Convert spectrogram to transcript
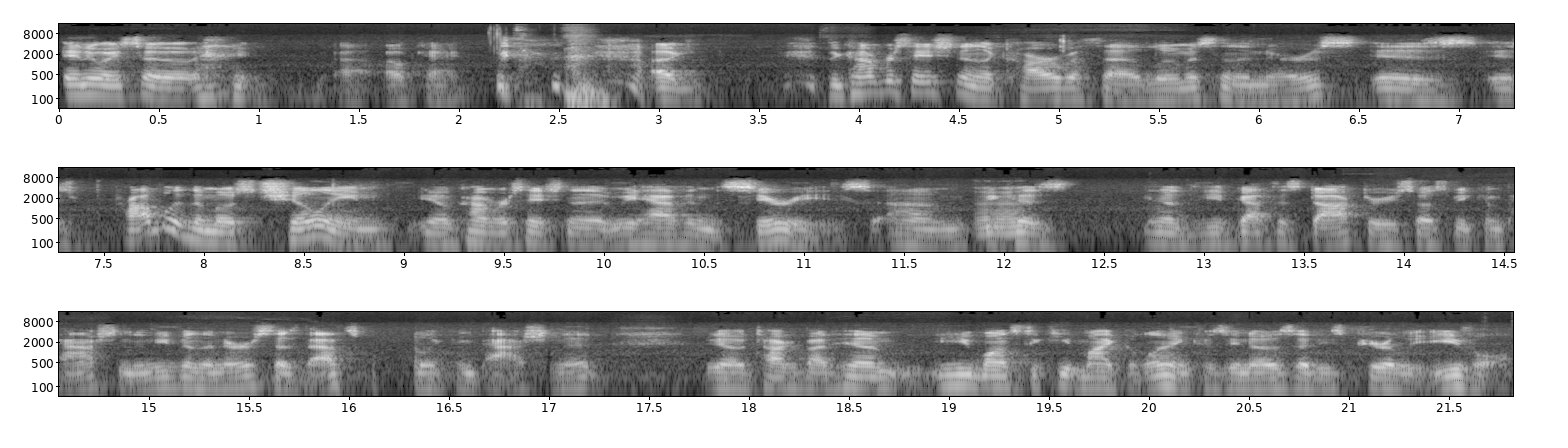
anyway, so uh, okay, uh, the conversation in the car with uh, Loomis and the nurse is is probably the most chilling, you know, conversation that we have in the series um, because you know you've got this doctor who's supposed to be compassionate, and even the nurse says that's really compassionate. You know, talk about him. He wants to keep Michael in because he knows that he's purely evil.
